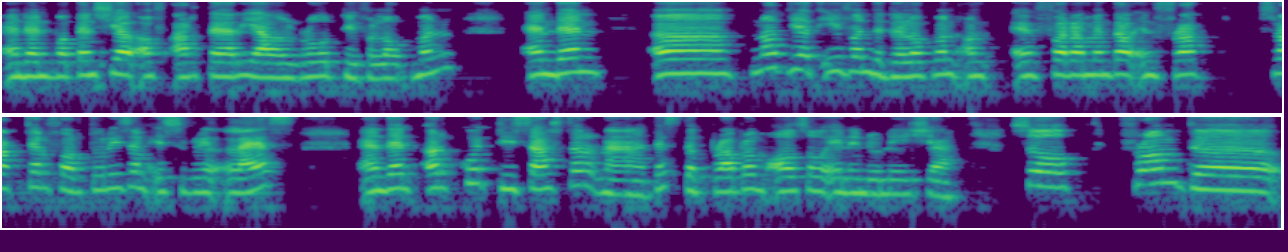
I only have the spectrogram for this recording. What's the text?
and then potential of arterial road development and then uh, not yet even the development on environmental infrastructure for tourism is real less and then earthquake disaster nah that's the problem also in Indonesia. So from the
